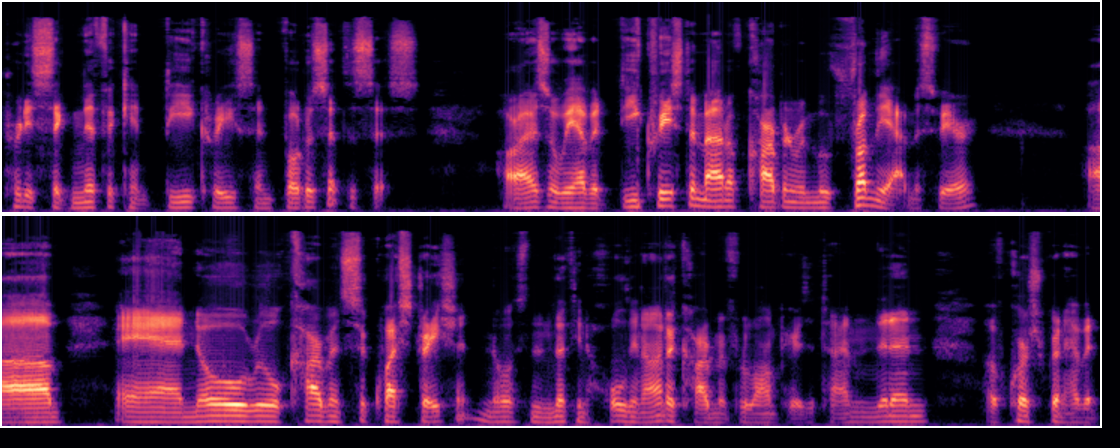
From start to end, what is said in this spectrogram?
pretty significant decrease in photosynthesis. All right, so we have a decreased amount of carbon removed from the atmosphere. Um, and no real carbon sequestration, no nothing holding on to carbon for long periods of time. And then, of course, we're going to have an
